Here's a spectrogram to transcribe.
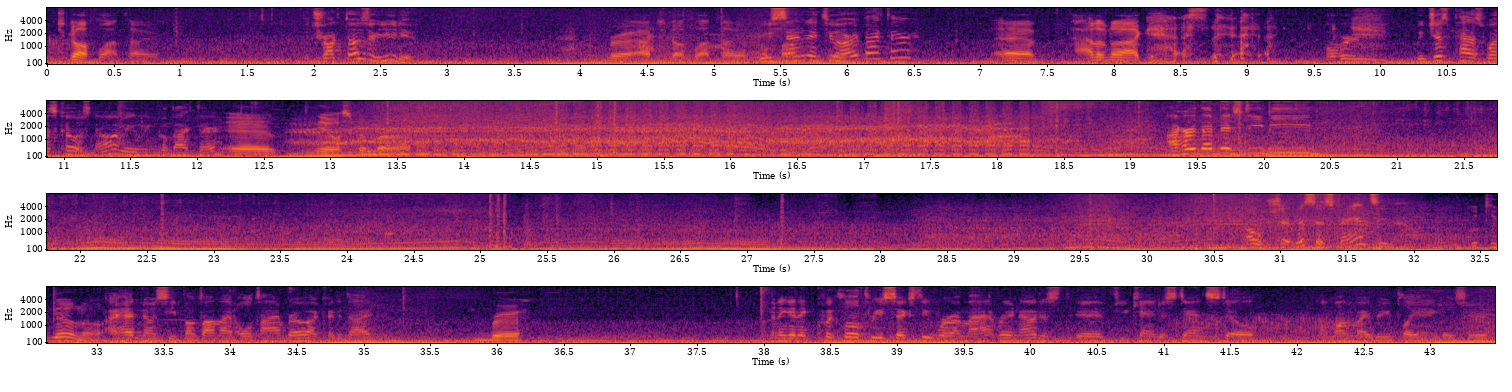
Just got a flat tire. The truck does or you do? Bro, I just got a flat tire. Are you sending it too hard back there? Uh, I don't know, I guess. Well, we're, we just passed West Coast. No, I mean we can go back there. uh, yeah, we'll spin. I heard that bitch DB'd. Oh shit, this is fancy now. Good to go now. I had no seatbelt on that whole time, bro. I could have died. Bruh. I'm gonna get a quick little 360 where I'm at right now. Just if you can, just stand still. I'm on my replay angles here.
